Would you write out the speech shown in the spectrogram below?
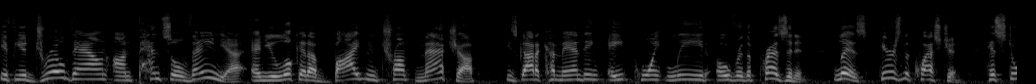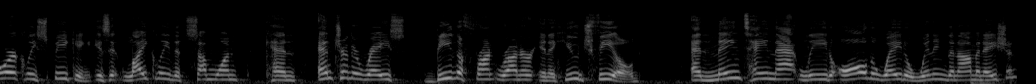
If you drill down on Pennsylvania and you look at a Biden Trump matchup, he's got a commanding eight point lead over the president. Liz, here's the question. Historically speaking, is it likely that someone can enter the race, be the front runner in a huge field, and maintain that lead all the way to winning the nomination?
